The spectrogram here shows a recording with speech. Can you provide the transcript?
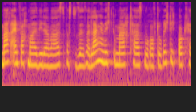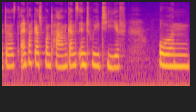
mach einfach mal wieder was, was du sehr, sehr lange nicht gemacht hast, worauf du richtig Bock hättest. Einfach ganz spontan, ganz intuitiv und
